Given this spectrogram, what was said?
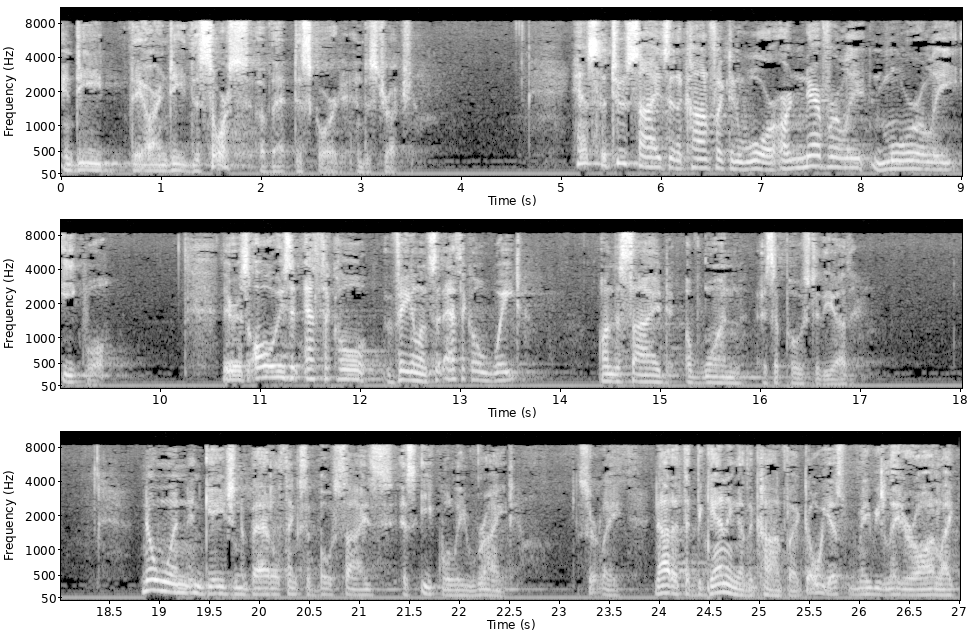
indeed, they are indeed the source of that discord and destruction. Hence, the two sides in a conflict and war are never morally equal. There is always an ethical valence, an ethical weight on the side of one as opposed to the other. No one engaged in a battle thinks of both sides as equally right. Certainly not at the beginning of the conflict. Oh, yes, maybe later on, like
